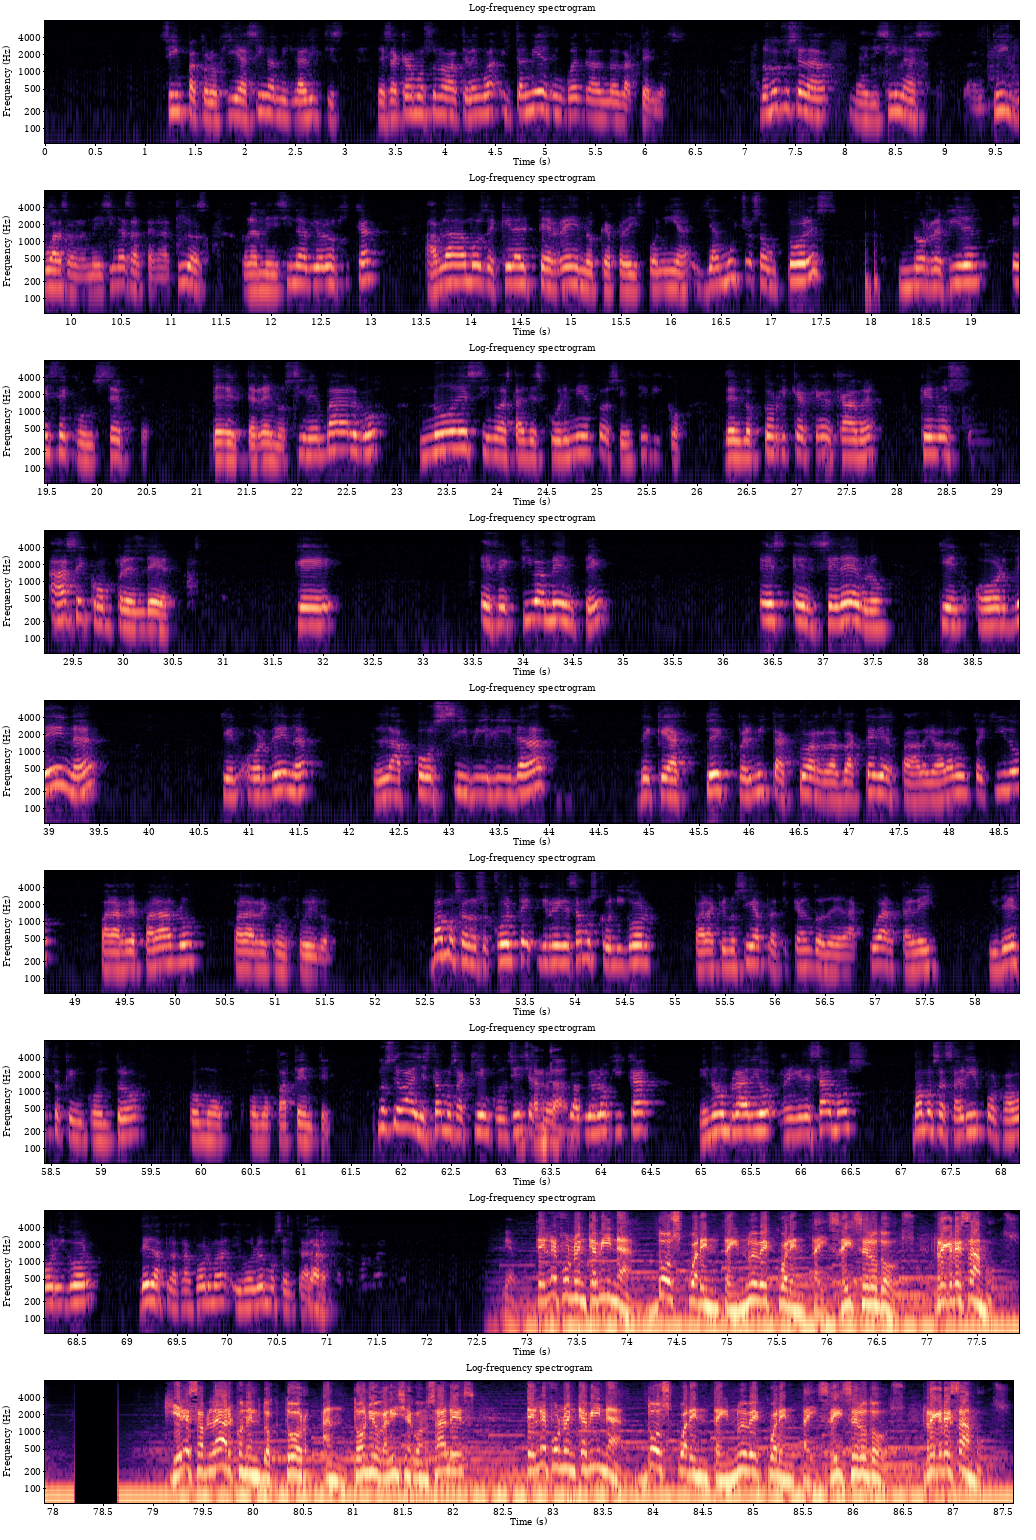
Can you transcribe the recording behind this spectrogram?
sin patología, sin amigdalitis, le sacamos una lengua y también se encuentran las bacterias. Nosotros en las medicinas antiguas o las medicinas alternativas o la medicina biológica hablábamos de que era el terreno que predisponía y ya muchos autores nos refieren ese concepto del terreno. Sin embargo, no es sino hasta el descubrimiento científico del doctor Ricker Herhammer que nos hace comprender que efectivamente es el cerebro quien ordena, quien ordena la posibilidad de que permita actuar las bacterias para degradar un tejido, para repararlo, para reconstruirlo. Vamos a nuestro corte y regresamos con Igor para que nos siga platicando de la cuarta ley y de esto que encontró como, como patente. No se vaya, estamos aquí en Conciencia Biológica, en Home Radio. Regresamos. Vamos a salir, por favor, Igor, de la plataforma y volvemos a entrar. Claro. Bien. Teléfono en cabina 249-4602. Regresamos. ¿Quieres hablar con el doctor Antonio Galicia González? Teléfono en cabina 249-4602. Regresamos.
